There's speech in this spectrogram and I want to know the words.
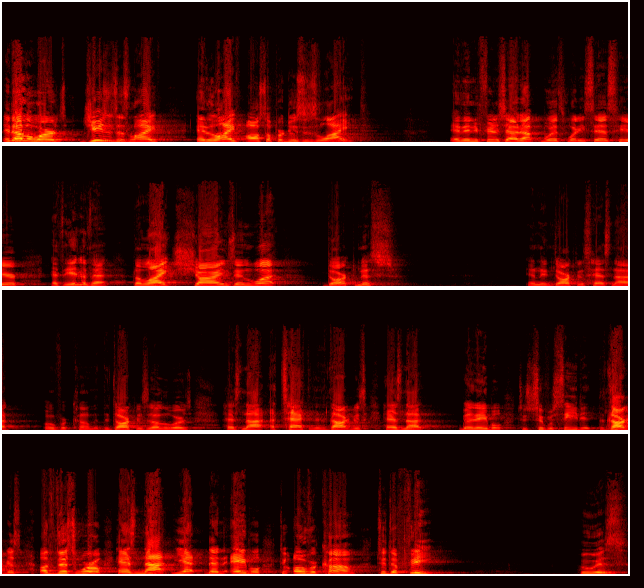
In other words, Jesus is life, and life also produces light. And then you finish that up with what he says here at the end of that the light shines in what? Darkness. And the darkness has not overcome it. The darkness, in other words, has not attacked it. The darkness has not been able to supersede it. The darkness of this world has not yet been able to overcome, to defeat who is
